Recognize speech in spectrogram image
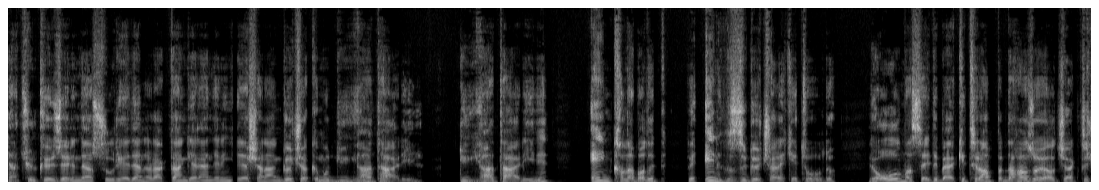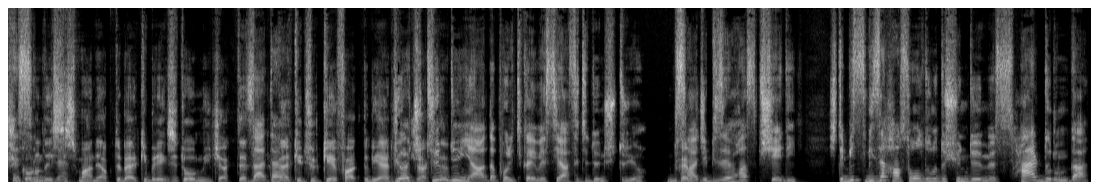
yani Türkiye üzerinden Suriye'den, Irak'tan gelenlerin yaşanan göç akımı dünya tarihinin, dünya tarihinin en kalabalık ve en hızlı göç hareketi oldu. Ve o olmasaydı belki Trump daha zor alacaktı. Çünkü onun da Kesinlikle. istismarını yaptı. Belki Brexit olmayacaktı. Zaten belki Türkiye farklı bir yerde Göç olacaktı. tüm dünyada politikayı ve siyaseti dönüştürüyor. Bu Evet. sadece bize has bir şey değil. İşte biz bize has olduğunu düşündüğümüz her durumda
